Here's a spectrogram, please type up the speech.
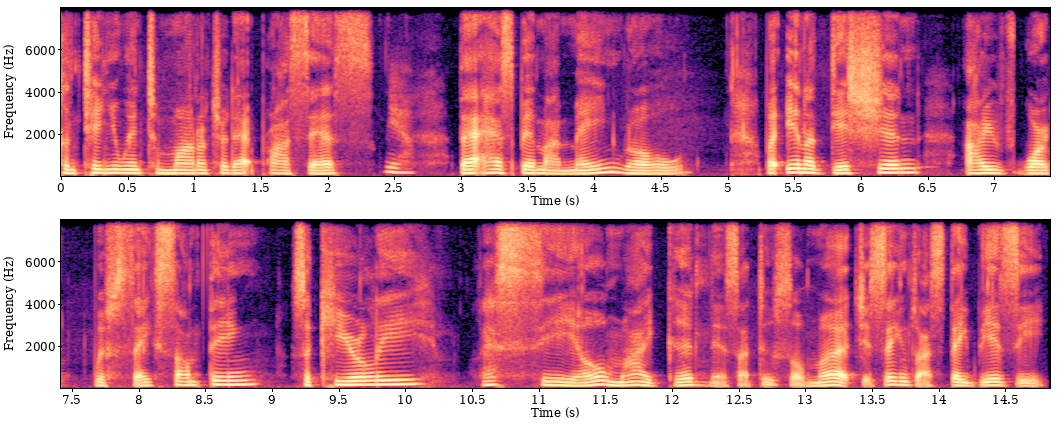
continuing to monitor that process. Yeah. That has been my main role. But in addition, I've worked with Say Something securely. Let's see. Oh my goodness. I do so much. It seems I stay busy.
